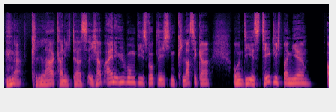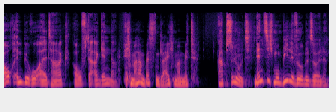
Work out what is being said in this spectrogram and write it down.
Na klar kann ich das. Ich habe eine Übung, die ist wirklich ein Klassiker und die ist täglich bei mir, auch im Büroalltag, auf der Agenda. Ich mache am besten gleich mal mit. Absolut. Nennt sich mobile Wirbelsäule.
